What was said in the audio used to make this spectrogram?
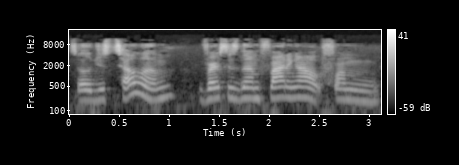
So just tell them versus them finding out from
